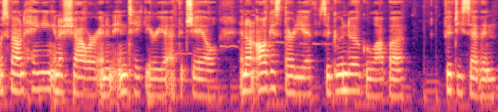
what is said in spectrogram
was found hanging in a shower in an intake area at the jail, and on August 30th, Segundo Guallpa, 57,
